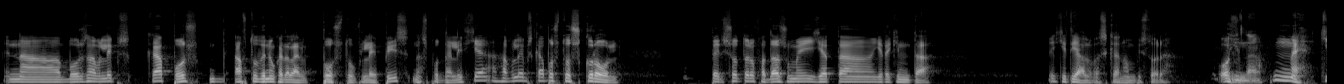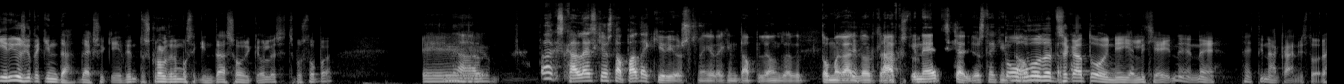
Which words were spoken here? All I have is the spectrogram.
να μπορείς να βλέπεις κάπως, αυτό δεν έχω καταλάβει πώς το βλέπεις, να σου πω την αλήθεια, θα βλέπεις κάπως το scroll. Περισσότερο φαντάζομαι για τα, για τα κινητά. Ε, και τι άλλο βασικά να μου πεις τώρα. Όχι, ναι, ναι κυρίως για τα κινητά. Εντάξει, okay. το scroll δεν είναι όμως στα κινητά, sorry κιόλας, έτσι πως το είπα. Ε, ναι, Εντάξει, καλά έτσι και τα πάντα κυρίως είναι για τα κινητά πλέον. Δηλαδή το μεγαλύτερο ε, είναι έτσι κι αλλιώς τα κινητά. Το 80% είναι η αλήθεια. Είναι, ναι. ναι. τι να κάνεις τώρα.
